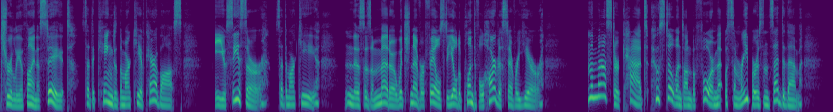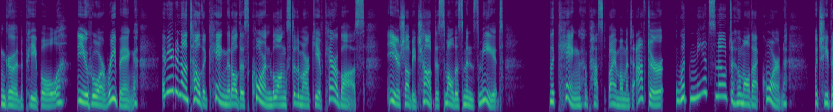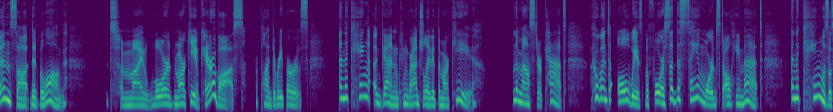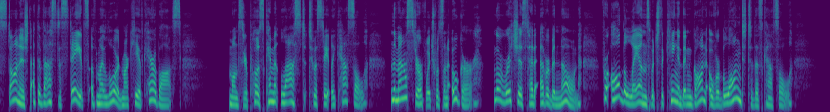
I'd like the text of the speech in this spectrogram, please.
Truly a fine estate, said the king to the Marquis of Carabas. You see, sir, said the Marquis, this is a meadow which never fails to yield a plentiful harvest every year. The master cat, who still went on before, met with some reapers and said to them, Good people, you who are reaping, if you do not tell the king that all this corn belongs to the Marquis of Carabas, you shall be chopped as small as mince meat. The king, who passed by a moment after, would needs know to whom all that corn, which he then saw did belong. To my lord Marquis of Carabas, replied the reapers, and the king again congratulated the Marquis. The master cat, who went always before, said the same words to all he met, and the king was astonished at the vast estates of my lord Marquis of Carabas. Monsieur Puss came at last to a stately castle, the master of which was an ogre, the richest had ever been known, for all the lands which the king had then gone over belonged to this castle.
